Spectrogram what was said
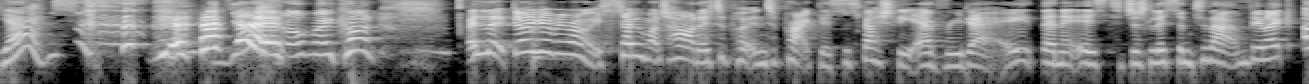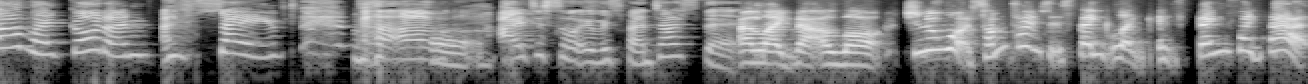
yes, Yeah. yes, oh my god. And look, don't get me wrong, it's so much harder to put into practice, especially every day, than it is to just listen to that and be like, oh my god, I'm I'm saved. But um, Oh. I just thought it was fantastic. I like that a lot. Do you know what? Sometimes it's think like it's things like that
